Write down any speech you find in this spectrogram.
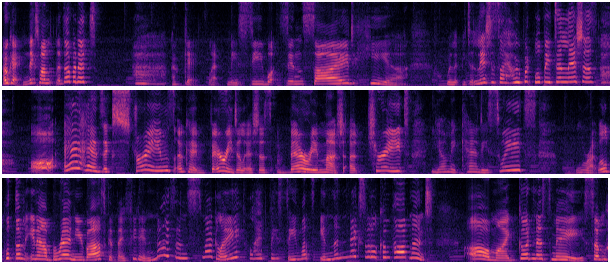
Okay, next one. Let's open it. okay, let me see what's inside here. Will it be delicious? I hope it will be delicious. Oh, Airheads Extremes. Okay, very delicious. Very much a treat. Yummy candy sweets. All right, we'll put them in our brand new basket. They fit in nice and snugly. Let me see what's in the next little compartment. Oh my goodness me. Some,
